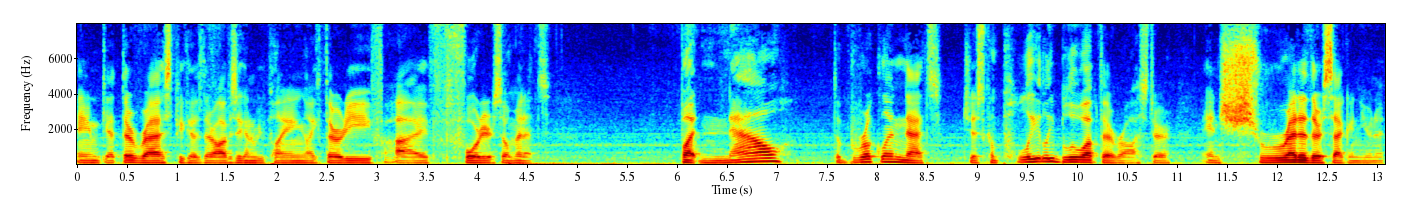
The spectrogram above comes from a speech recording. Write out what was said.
and get their rest because they're obviously going to be playing like 35, 40 or so minutes. But now the Brooklyn Nets just completely blew up their roster and shredded their second unit.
